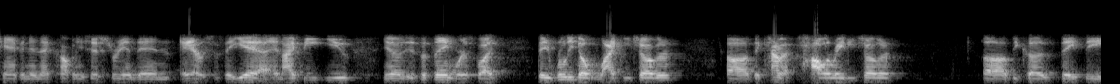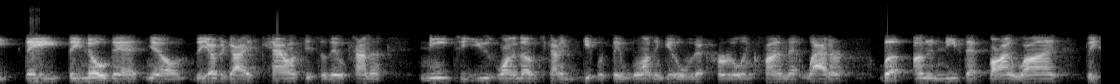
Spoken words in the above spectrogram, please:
champion in that company's history, and then Aries to say, yeah, and I beat you. You know, it's a thing where it's like they really don't like each other. Uh, they kind of tolerate each other uh, because they they they they know that you know the other guy is talented, so they'll kind of need to use one another to kind of get what they want and get over that hurdle and climb that ladder. But underneath that fine line, they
